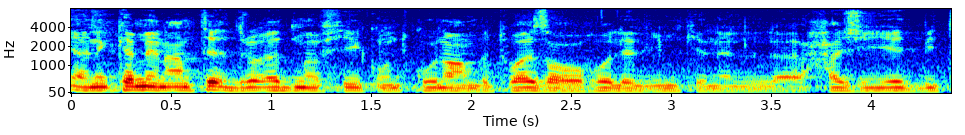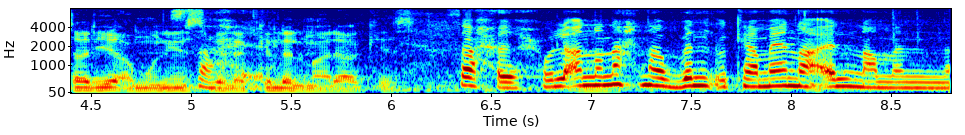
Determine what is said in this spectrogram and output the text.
يعني كمان عم تقدروا قد ما فيكم تكونوا عم بتوزعوا هول يمكن الحاجيات بطريقة مناسبة صحيح. لكل المراكز. صحيح. ولأنه نحن كمان قلنا من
